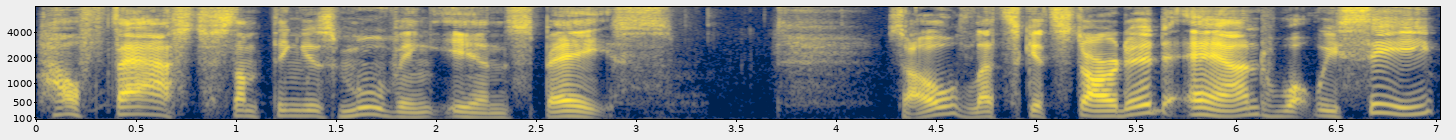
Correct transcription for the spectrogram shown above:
how fast something is moving in space. So let's get started. And what we see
